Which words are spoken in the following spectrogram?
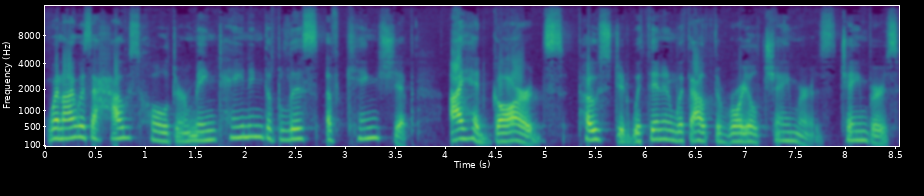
when I was a householder maintaining the bliss of kingship, I had guards posted within and without the royal chambers, chambers,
